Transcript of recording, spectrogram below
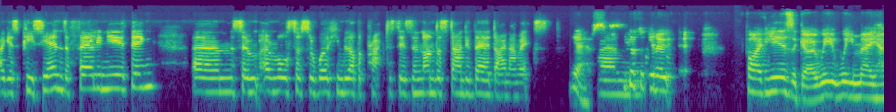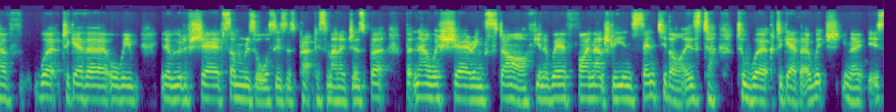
I guess PCN's a fairly new thing. Um, so I'm also sort of working with other practices and understanding their dynamics. Yes, um, because you know five years ago, we we may have worked together, or we you know we would have shared some resources as practice managers. But but now we're sharing staff. You know, we're financially incentivized to, to work together, which you know is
